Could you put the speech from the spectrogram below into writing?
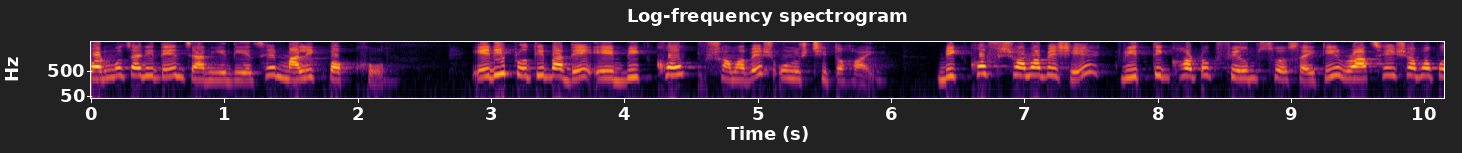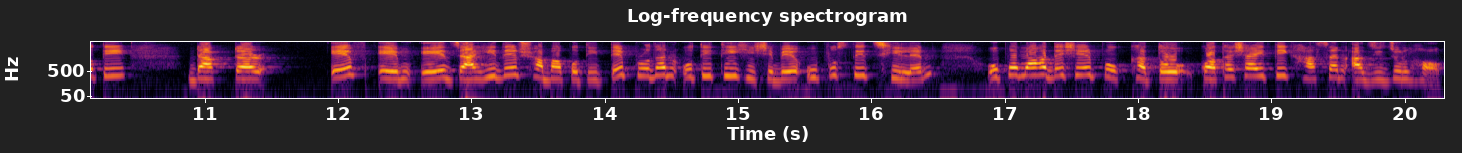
কর্মচারীদের জানিয়ে দিয়েছে মালিক পক্ষ এরই প্রতিবাদে এই বিক্ষোভ সমাবেশ অনুষ্ঠিত হয়। বিক্ষোভ সমাবেশে ঋত্বিক ঘটক ফিল্ম সোসাইটি রাজশাহী সভাপতি ডাক্তার এফ এম এ জাহিদের সভাপতিত্বে প্রধান অতিথি হিসেবে উপস্থিত ছিলেন উপমহাদেশের প্রখ্যাত কথাসাহিত্যিক হাসান আজিজুল হক।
